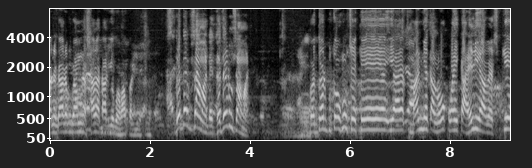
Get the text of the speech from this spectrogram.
અને ગામ ગામના સારા કાર્યોમાં વાપરીએ છીએ. ગદર્ભ શા માટે? ગધેડું શા માટે? ગદર્ભ તો શું છે કે આ એક માન્યતા લોકવાયકા હેલી આવે છે કે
